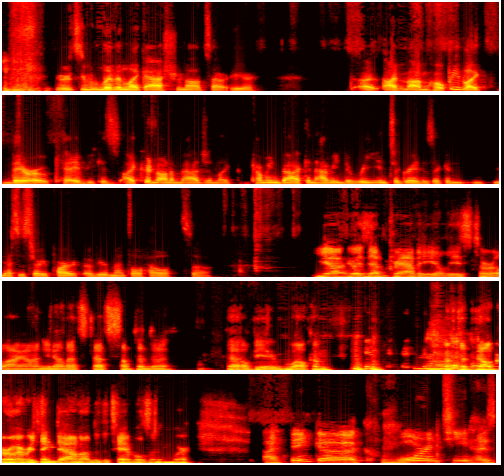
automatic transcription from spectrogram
we're living like astronauts out here. I, I'm I'm hoping like they're okay because I could not imagine like coming back and having to reintegrate is like a necessary part of your mental health. So Yeah, you always have gravity at least to rely on. You know, that's that's something to that'll be welcome. You have to velcro everything down onto the tables anymore. I think uh, quarantine has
